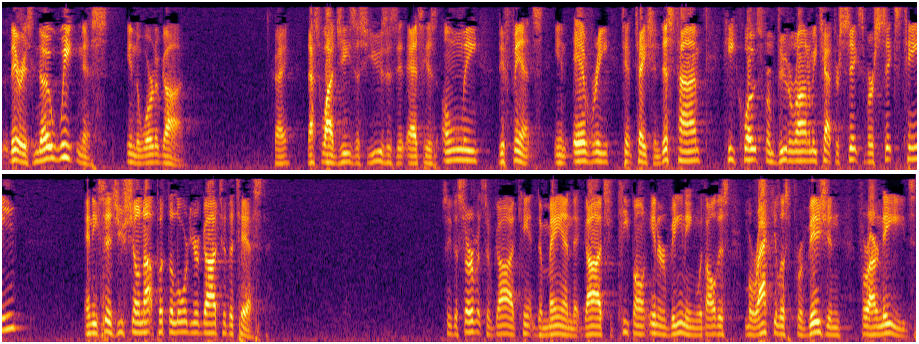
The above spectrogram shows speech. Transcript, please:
there is no weakness in the Word of God. Okay? That's why Jesus uses it as his only defense in every temptation. This time, he quotes from Deuteronomy chapter 6, verse 16, and he says, You shall not put the Lord your God to the test. See, the servants of God can't demand that God should keep on intervening with all this miraculous provision for our needs.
